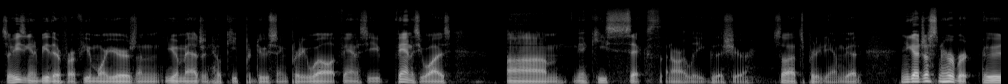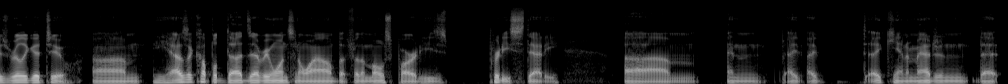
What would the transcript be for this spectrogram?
so he's going to be there for a few more years, and you imagine he'll keep producing pretty well at fantasy fantasy wise. Um, I think he's sixth in our league this year, so that's pretty damn good. And you got Justin Herbert, who's really good too. Um, he has a couple duds every once in a while, but for the most part, he's pretty steady. Um, and I, I I can't imagine that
